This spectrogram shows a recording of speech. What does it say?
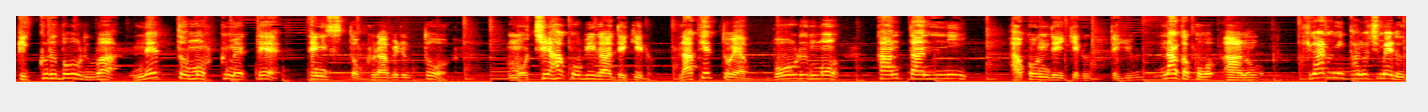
ピックルボールはネットも含めてテニスと比べると持ち運びができる。ラケットやボールも簡単に運んでいけるっていう。なんかこうあの気軽に楽しめる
